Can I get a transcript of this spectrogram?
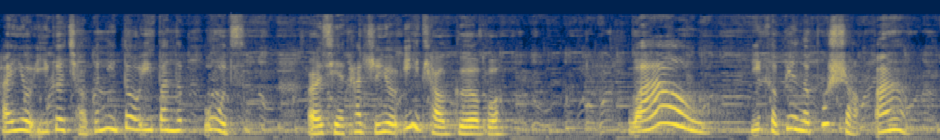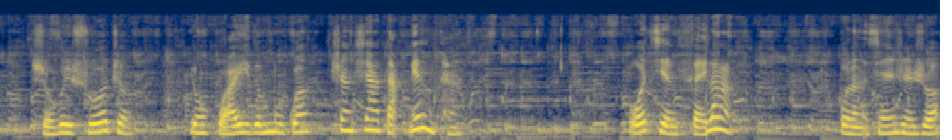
还有一个巧克力豆一般的痦子，而且他只有一条胳膊。哇哦，你可变了不少啊！守卫说着，用怀疑的目光上下打量他。我减肥啦，布朗先生说，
